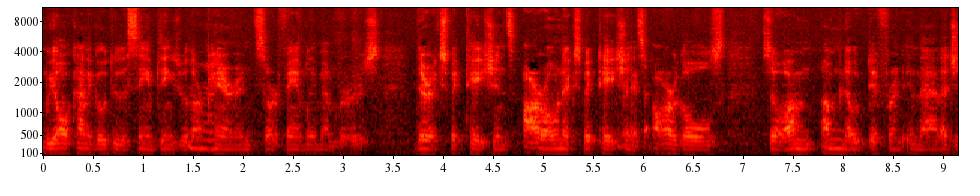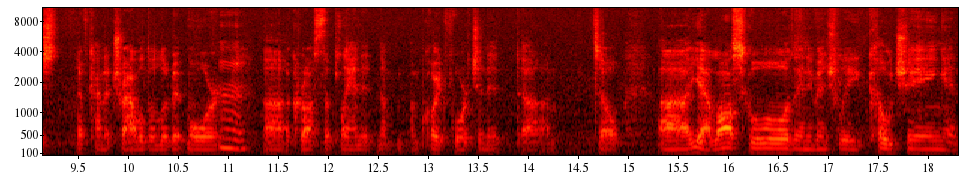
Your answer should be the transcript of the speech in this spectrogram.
we all kind of go through the same things with mm-hmm. our parents, our family members, their expectations, our own expectations, right. our goals. So I'm I'm no different in that. I just have kind of traveled a little bit more mm. uh, across the planet, and I'm, I'm quite fortunate. Um, so uh, yeah, law school, then eventually coaching and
